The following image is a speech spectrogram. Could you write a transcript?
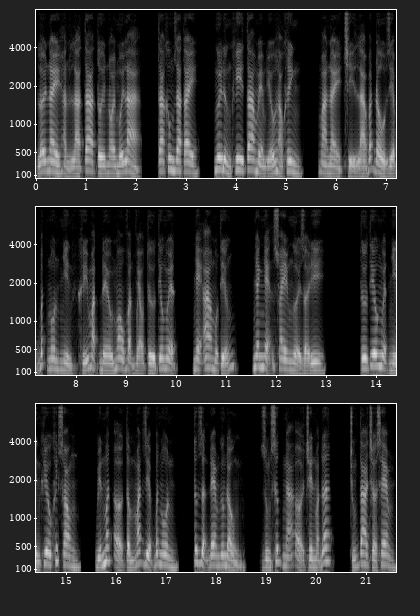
Lời này hẳn là ta tới nói mới là, ta không ra tay, ngươi đừng khi ta mềm yếu hảo khinh, mà này chỉ là bắt đầu diệp bất ngôn nhìn khí mặt đều mau vặn vẹo từ tiêu nguyệt, nhẹ a một tiếng, nhanh nhẹn xoay người rời đi. Từ tiêu nguyệt nhìn khiêu khích xong, biến mất ở tầm mắt diệp bất ngôn, tức giận đem gương đồng, dùng sức ngã ở trên mặt đất, chúng ta chờ xem.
